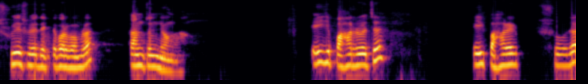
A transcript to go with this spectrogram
শুয়ে শুয়ে দেখতে পারব আমরা, কাঞ্চনজঙ্ঘা। এই যে পাহাড় রয়েছে এই পাহাড়ের সোজা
